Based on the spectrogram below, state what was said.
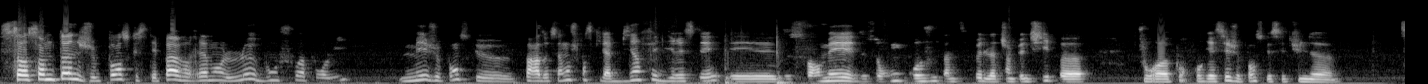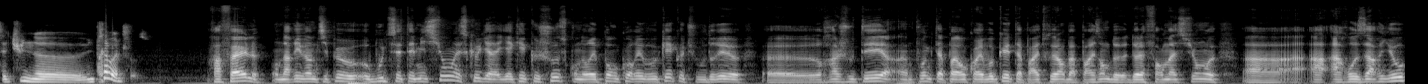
Southampton, je pense que c'était pas vraiment le bon choix pour lui, mais je pense que paradoxalement, je pense qu'il a bien fait d'y rester et de se former, de se rompre au joute un petit peu de la Championship euh, pour euh, pour progresser. Je pense que c'est une c'est une, une très bonne chose. Raphaël, on arrive un petit peu au, bout de cette émission. Est-ce qu'il y, y, a quelque chose qu'on n'aurait pas encore évoqué, que tu voudrais euh, euh rajouter Un point que tu n'as pas encore évoqué, tu as parlé tout à l'heure bah, par exemple de, la formation euh, à, Rosario.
